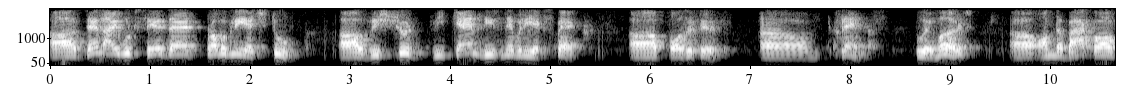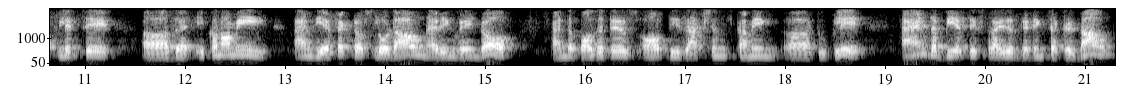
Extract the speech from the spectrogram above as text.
uh, then I would say that probably H2, uh, we should, we can reasonably expect uh, positive um, trends to emerge uh, on the back of, let's say, uh, the economy and the effect of slowdown having waned off and the positives of these actions coming uh, to play and the BS6 prices getting settled down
